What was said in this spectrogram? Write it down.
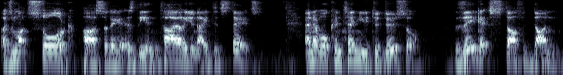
as much solar capacity as the entire United States, and it will continue to do so. They get stuff done.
